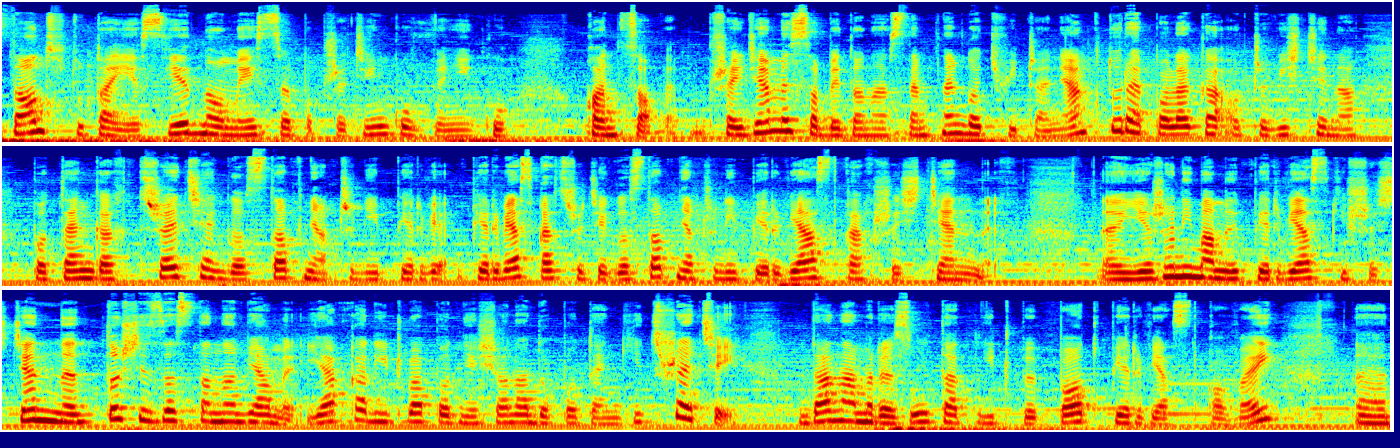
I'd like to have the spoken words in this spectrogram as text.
Stąd tutaj jest jedno miejsce po przecinku w wyniku końcowym. Przejdziemy sobie do następnego ćwiczenia, które polega oczywiście na potęgach trzeciego stopnia, czyli pierwi- pierwiastkach trzeciego stopnia, czyli pierwiastkach sześciennych. Jeżeli mamy pierwiastki sześcienne, to się zastanawiamy, jaka liczba podniesiona do potęgi trzeciej da nam rezultat liczby podpierwiastkowej. E,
